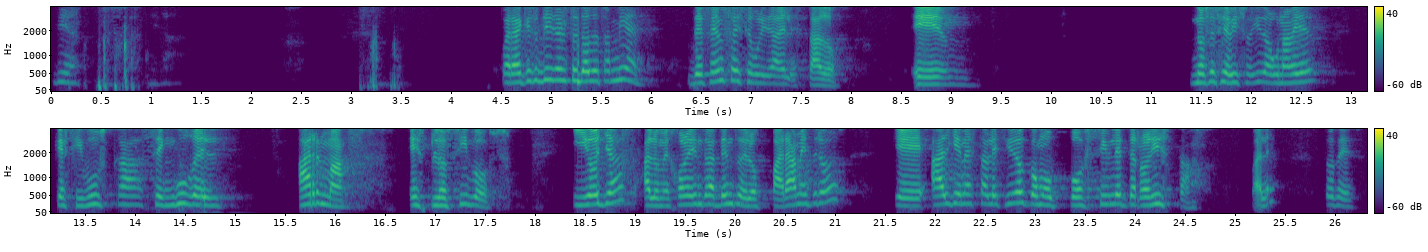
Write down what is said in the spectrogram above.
Bien. ¿Para qué se utilizan estos datos también? Defensa y seguridad del Estado. Eh, no sé si habéis oído alguna vez que si buscas en Google armas, explosivos y ollas, a lo mejor entras dentro de los parámetros que alguien ha establecido como posible terrorista, ¿vale? Entonces,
